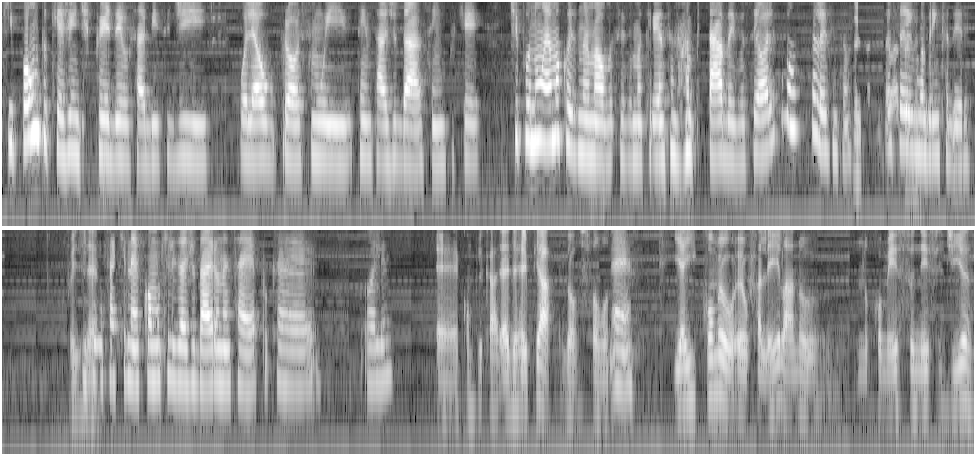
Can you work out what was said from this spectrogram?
que ponto que a gente perdeu, sabe? Isso de olhar o próximo e tentar ajudar, assim. Porque, tipo, não é uma coisa normal você ver uma criança numa pitada e você olha, tá bom, beleza então. Deve ser uma brincadeira. Pois E é, pensar que, né, como que eles ajudaram nessa época é. Olha, é complicado. É de arrepiar, igual você falou. é. E aí, como eu, eu falei lá no, no começo, nesse dia,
